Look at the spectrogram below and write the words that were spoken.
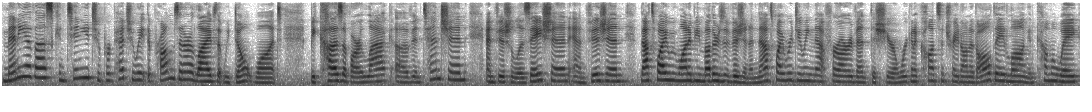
Many of us continue to perpetuate the problems in our lives that we don't want because of our lack of intention and visualization and vision. That's why we want to be mothers of vision. And that's why we're doing that for our event this year. And we're going to concentrate on it all day long and come away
